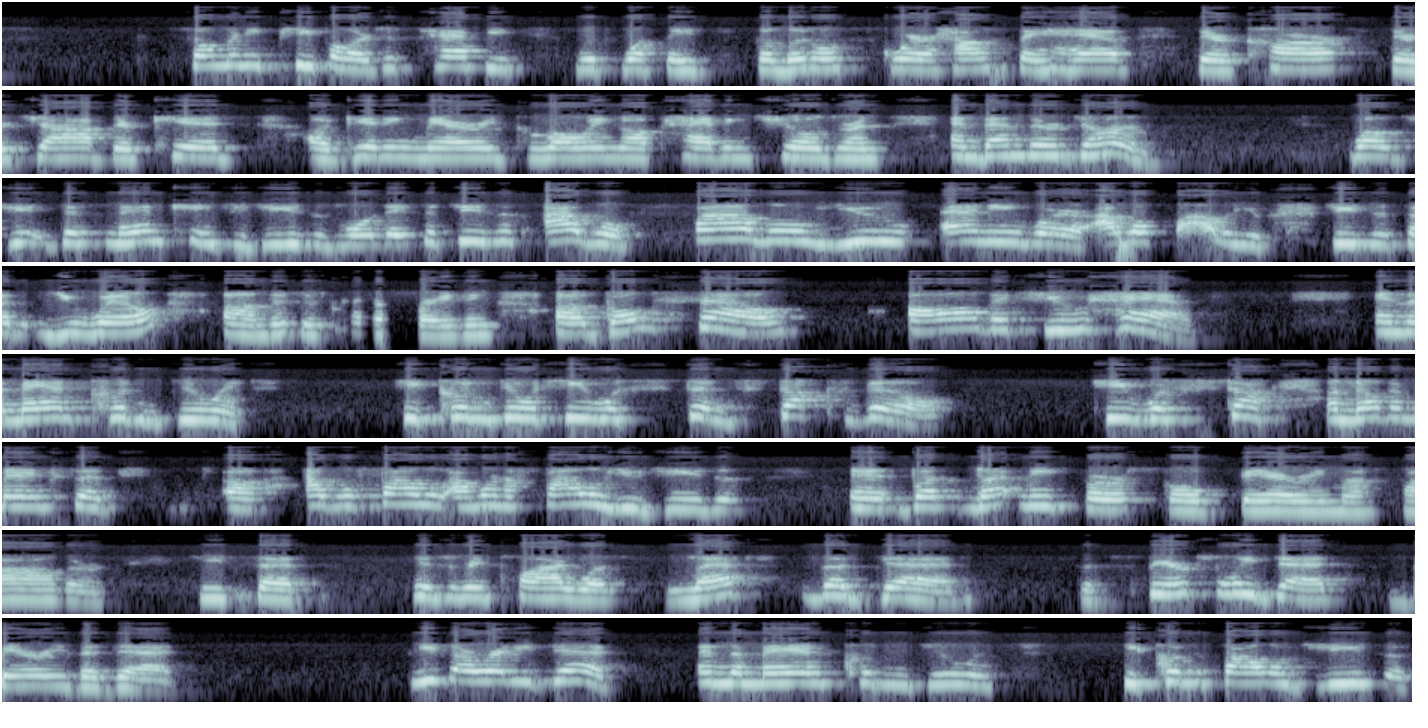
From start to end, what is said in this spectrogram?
So many people are just happy with what they, the little square house they have, their car, their job, their kids, uh, getting married, growing up, having children, and then they're done. Well, G- this man came to Jesus one day and said, Jesus, I will follow you anywhere. I will follow you. Jesus said, you will. Um, this is paraphrasing. Uh, go sell all that you have. And the man couldn't do it. He couldn't do it. He was in Stucksville. He was stuck. Another man said, uh, I will follow, I want to follow you, Jesus. And, but let me first go bury my father. He said, his reply was, let the dead, the spiritually dead, bury the dead. He's already dead. And the man couldn't do it. He couldn't follow Jesus.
